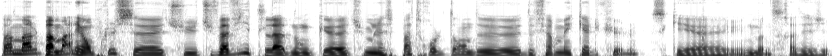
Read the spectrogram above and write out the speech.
Pas mal, pas mal. Et en plus, euh, tu, tu vas vite là, donc euh, tu me laisses pas trop le temps de, de faire mes calculs, ce qui est euh, une bonne stratégie.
